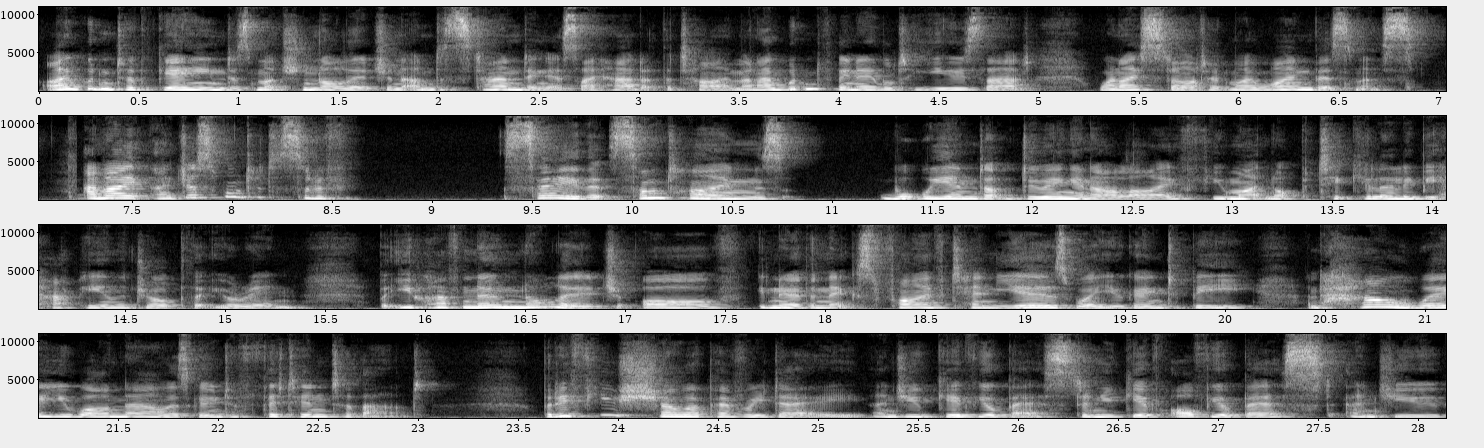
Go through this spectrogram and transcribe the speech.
I wouldn't have gained as much knowledge and understanding as I had at the time. And I wouldn't have been able to use that when I started my wine business. And I, I just wanted to sort of say that sometimes what we end up doing in our life, you might not particularly be happy in the job that you're in, but you have no knowledge of, you know, the next five, ten years where you're going to be and how where you are now is going to fit into that. But if you show up every day and you give your best and you give of your best and you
